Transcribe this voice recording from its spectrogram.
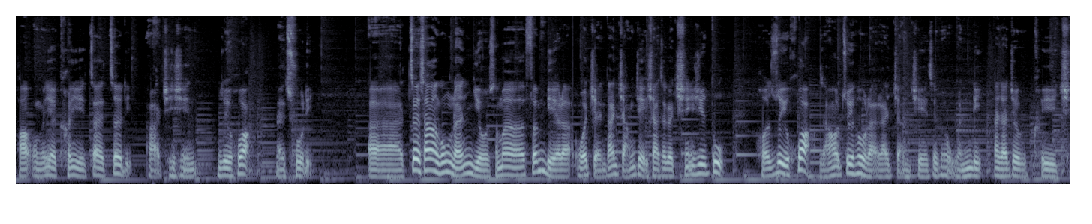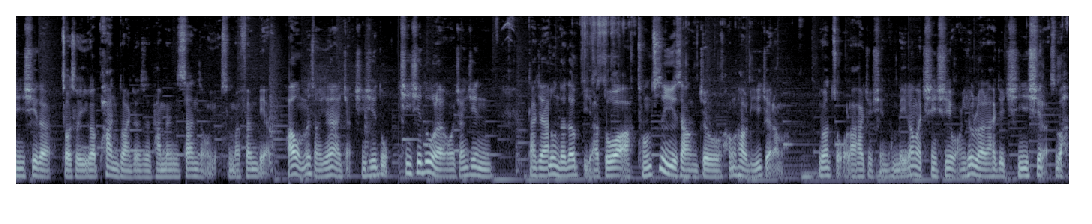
好，我们也可以在这里啊进行锐化来处理。呃，这三个功能有什么分别呢？我简单讲解一下这个清晰度。和锐化，然后最后来来讲解这个纹理，大家就可以清晰的做出一个判断，就是它们三种有什么分别了。好，我们首先来讲清晰度。清晰度呢，我相信大家用的都比较多啊，从字义上就很好理解了嘛。往左了它就显得没那么清晰，往右了它就清晰了，是吧？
